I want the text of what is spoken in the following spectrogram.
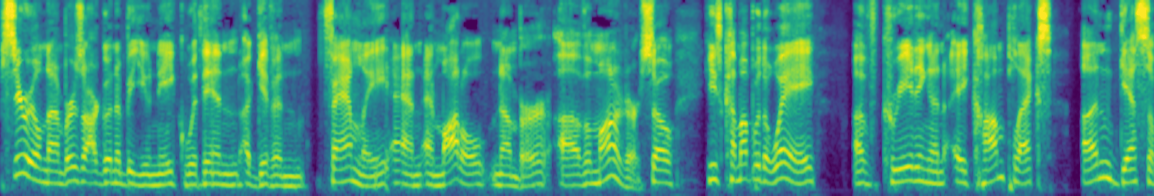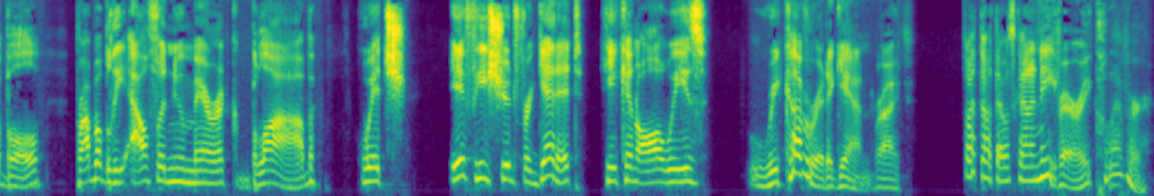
serial numbers are going to be unique within a given family and and model number of a monitor. So he's come up with a way of creating an, a complex, unguessable probably alphanumeric blob, which, if he should forget it, he can always recover it again. Right. So I thought that was kind of neat. Very clever.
